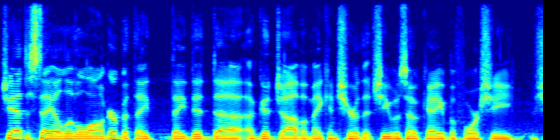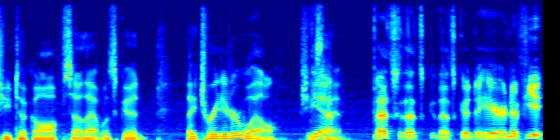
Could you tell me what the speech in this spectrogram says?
she had to stay a little longer but they they did uh, a good job of making sure that she was okay before she she took off so that was good they treated her well she yeah. said That's that's that's good to hear. And if you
